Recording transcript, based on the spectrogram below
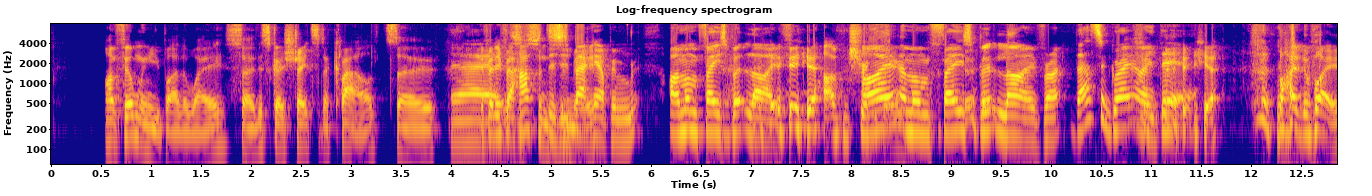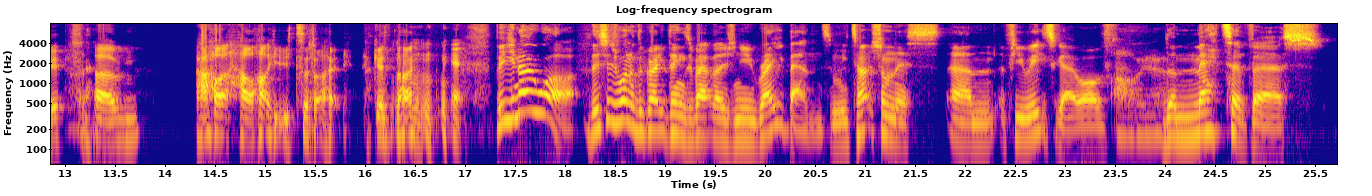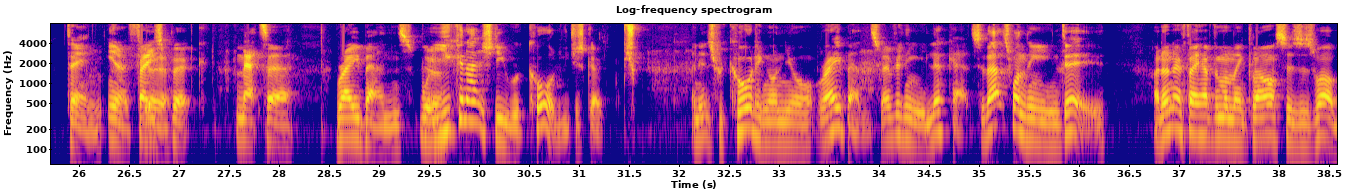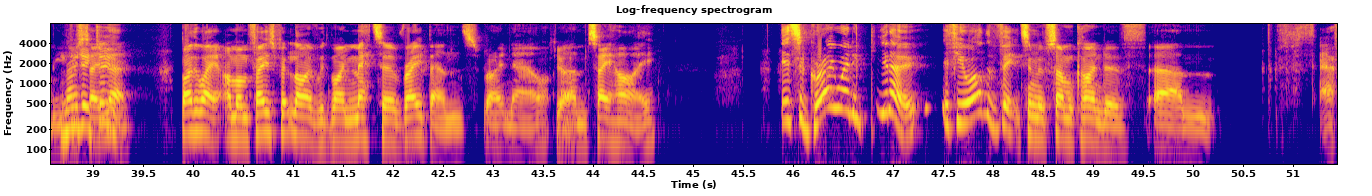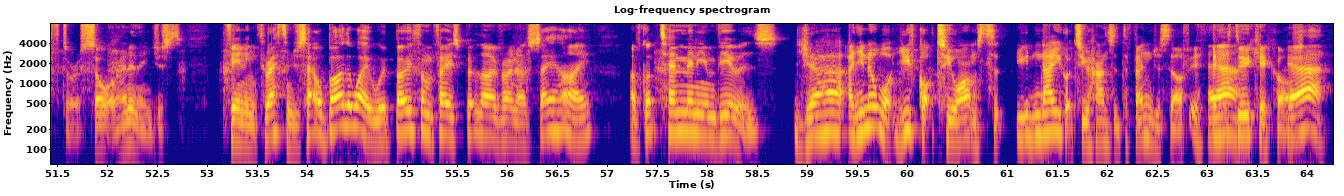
I'm filming you, by the way, so this goes straight to the cloud. So Yeah, if anything happens this to is me, backing up in. I'm on Facebook Live. yeah, I'm sure. I am on Facebook Live. Right, that's a great idea. Yeah. By the way, um, how how are you tonight? Good night. Yeah. But you know what? This is one of the great things about those new Ray Bans, and we touched on this um, a few weeks ago of Oh, yeah. the metaverse thing. You know, Facebook Meta Ray Bans, where Yeah. you can actually record. You just go, and it's recording on your Ray Bans, so everything you look at. So that's one thing you can do. I don't know if they have them on their glasses as well, but you No, just they say, do. look. By the way, I'm on Facebook Live with my Meta Ray Bans right now. Yeah. Um, say hi it's a great way to, you know, if you are the victim of some kind of um, theft or assault or anything, just feeling threatened, just say, oh, by the way, we're both on Facebook Live right now. Say hi. I've got 10 million viewers. Yeah, and you know what? You've got two arms to. You, now you've got two hands to defend yourself if things Yeah. do kick off. Yeah.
